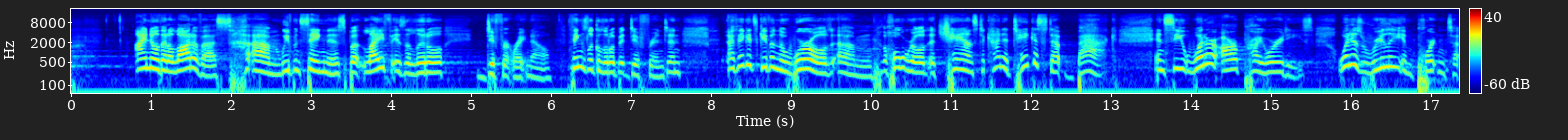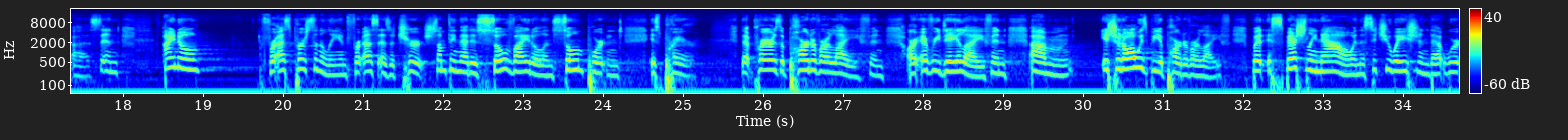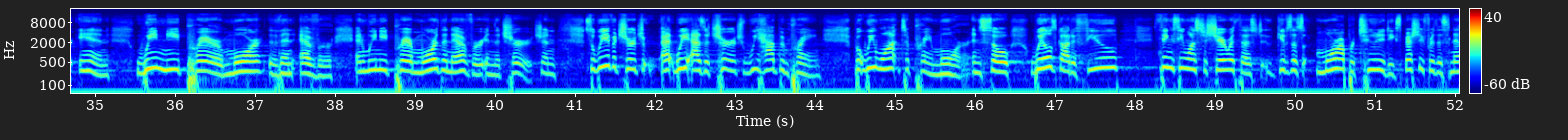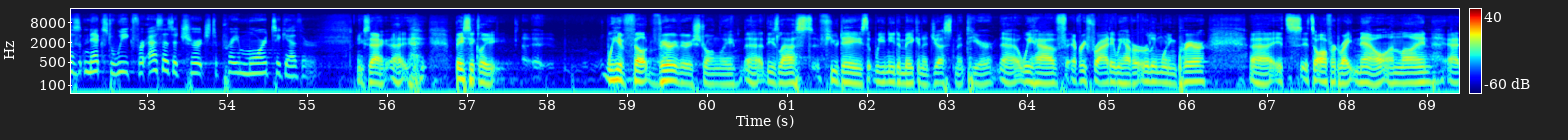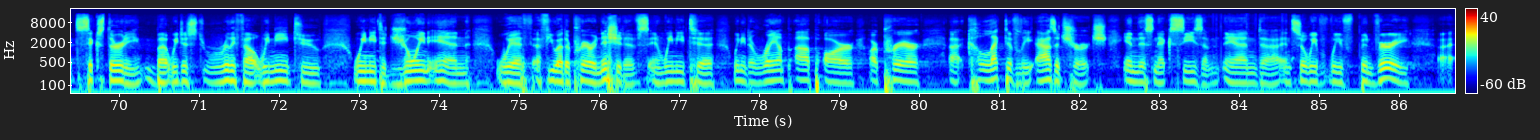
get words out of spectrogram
I know that a lot of us, um, we've been saying this, but life is a little different right now. Things look a little bit different. And I think it's given the world, um, the whole world, a chance to kind of take a step back and see what are our priorities? What is really important to us? And I know for us personally and for us as a church, something that is so vital and so important is prayer. That prayer is a part of our life and our everyday life. And um, it should always be a part of our life. But especially now, in the situation that we're in, we need prayer more than ever. And we need prayer more than ever in the church. And so we have a church, we as a church, we have been praying, but we want to pray more. And so Will's got a few things he wants to share with us gives us more opportunity, especially for this next, next week, for us as a church to pray more together. Exactly. Uh, basically, we have felt very, very strongly uh, these last few days that we need to make an adjustment here. Uh, we have every Friday we have our early morning prayer. Uh, it's it's offered right now online at 6:30, but we just really felt we need to we need to join in with a few other prayer initiatives, and we need to we need to ramp up our our prayer. Uh, collectively as a church in this next season, and uh, and so we've we've been very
